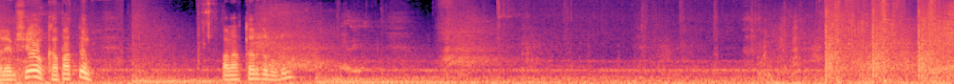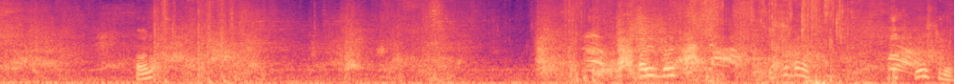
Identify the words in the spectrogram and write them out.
Öyle bir şey yok kapattım. Anahtarı da buldum. Ana. Hayır bırak. Isır bana. Ne ısırıyor?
